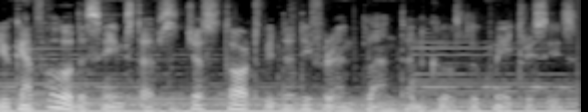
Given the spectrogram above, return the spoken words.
you can follow the same steps, just start with the different plant and closed loop matrices.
